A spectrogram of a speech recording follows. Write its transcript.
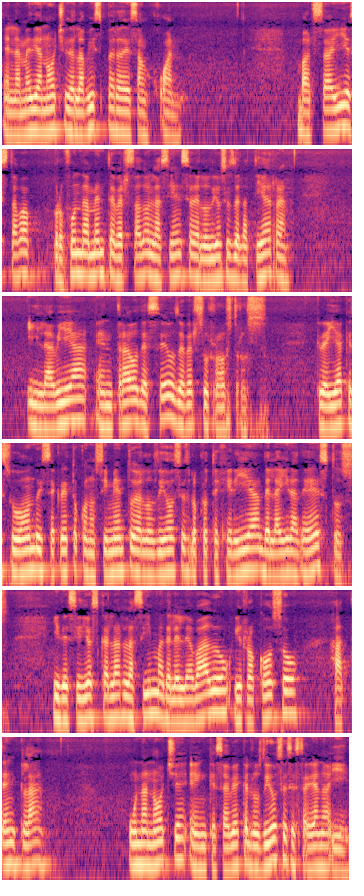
en la medianoche de la víspera de San Juan. Barzai estaba profundamente versado en la ciencia de los dioses de la tierra, y le había entrado deseos de ver sus rostros. Creía que su hondo y secreto conocimiento de los dioses lo protegería de la ira de éstos, y decidió escalar la cima del elevado y rocoso Hatenkla, una noche en que sabía que los dioses estarían allí.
